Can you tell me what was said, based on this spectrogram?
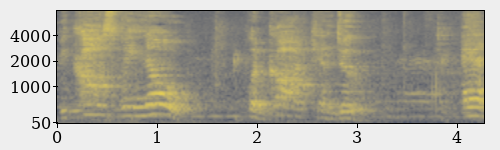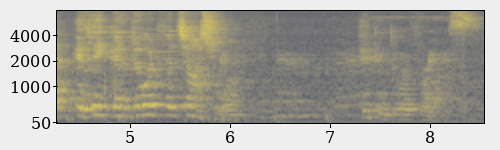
because we know what God can do. And if He can do it for Joshua, He can do it for us.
